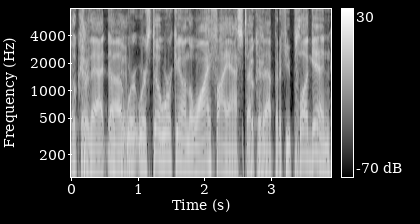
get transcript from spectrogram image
Okay. for that. Uh, we're, we're still working on the Wi-Fi aspect Okay. of that, but if you plug in,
